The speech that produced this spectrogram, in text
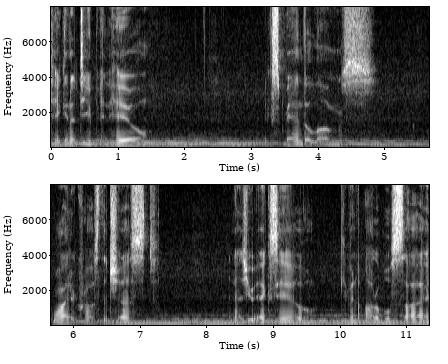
Take in a deep inhale, expand the lungs wide across the chest, and as you exhale, give an audible sigh.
